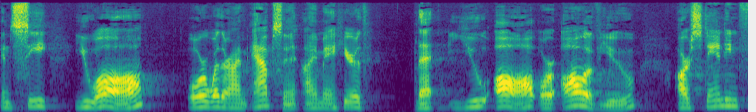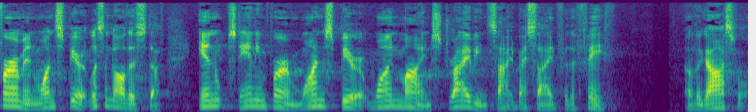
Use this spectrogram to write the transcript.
and see you all, or whether I'm absent, I may hear that you all, or all of you, are standing firm in one spirit. Listen to all this stuff. In standing firm, one spirit, one mind, striving side by side for the faith of the gospel.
